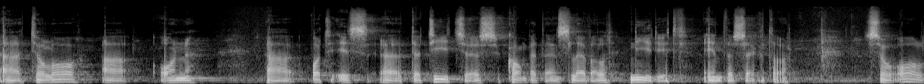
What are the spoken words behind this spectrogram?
uh, the law uh, on uh, what is uh, the teacher's competence level needed in the sector. So all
